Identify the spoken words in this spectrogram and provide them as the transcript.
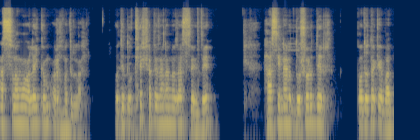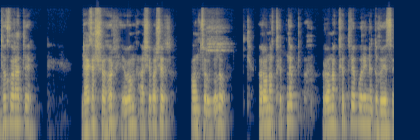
আসসালামু আলাইকুম রহমতুল্লাহ অতি দুঃখের সাথে জানানো যাচ্ছে যে হাসিনার দোসরদের পদতাকে বাধ্য করাতে ঢাকা শহর এবং আশেপাশের অঞ্চলগুলো রণক্ষেত্রে রণক্ষেত্রে পরিণত হয়েছে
